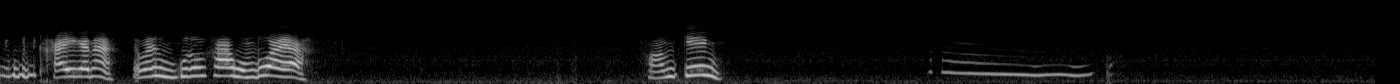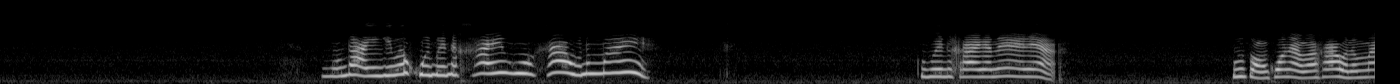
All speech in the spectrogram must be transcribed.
นี่คุณเป็นใคร กันน่ะทำไมถึงคุณต้องฆ่าผมด้วยอะถามจริง ผมด่าจริงๆว่าคุณเป็นใครหัวข้าวทำไม คุณเป็นใครกันแน่เนี่ย คุณสองคนอะมาฆ่าผมทำไม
